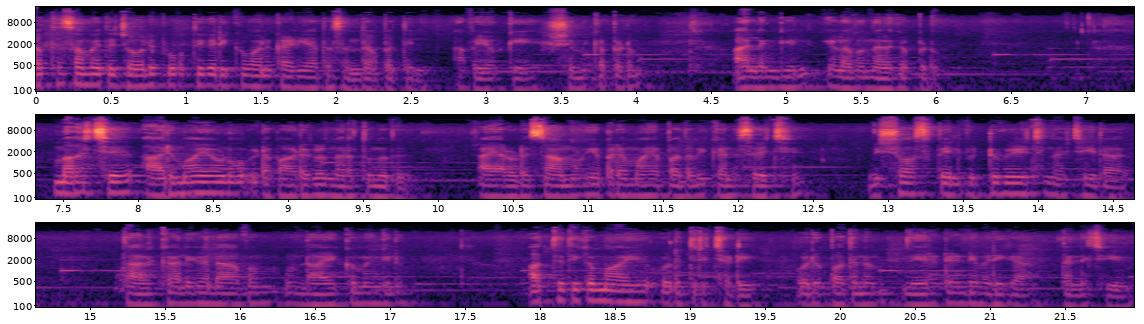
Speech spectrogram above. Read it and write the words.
കൃത്യസമയത്ത് ജോലി പൂർത്തീകരിക്കുവാൻ കഴിയാത്ത സന്ദർഭത്തിൽ അവയൊക്കെ ക്ഷമിക്കപ്പെടും അല്ലെങ്കിൽ ഇളവ് നൽകപ്പെടും. മറിച്ച് ആരുമായാണോ ഇടപാടുകൾ നടത്തുന്നത് അയാളുടെ സാമൂഹ്യപരമായ പദവിക്കനുസരിച്ച് വിശ്വാസത്തിൽ വിട്ടുവീഴ്ച ചെയ്താൽ താൽക്കാലിക ലാഭം ഉണ്ടായേക്കുമെങ്കിലും അത്യധികമായി ഒരു തിരിച്ചടി ഒരു പതനം നേരിടേണ്ടി വരിക തന്നെ ചെയ്യും.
